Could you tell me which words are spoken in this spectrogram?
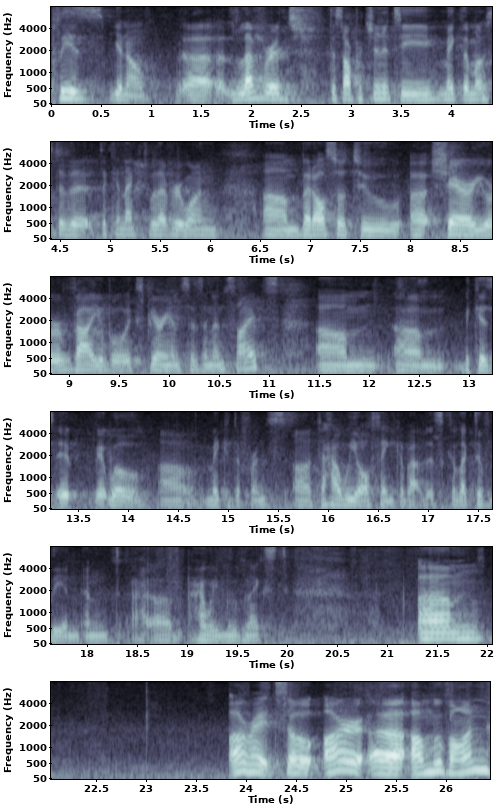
please, you know, uh, leverage this opportunity, make the most of it to connect with everyone, um, but also to uh, share your valuable experiences and insights um, um because it, it will uh, make a difference uh, to how we all think about this collectively and, and uh, how we move next. Um, all right, so our, uh, I'll move on.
